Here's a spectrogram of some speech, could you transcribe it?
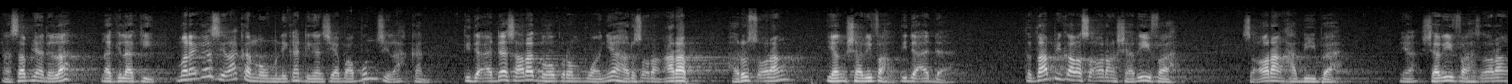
Nasabnya adalah laki-laki. Mereka silahkan mau menikah dengan siapa pun silahkan. Tidak ada syarat bahwa perempuannya harus orang Arab, harus orang yang syarifah tidak ada. Tetapi kalau seorang syarifah, seorang habibah, ya syarifah, seorang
